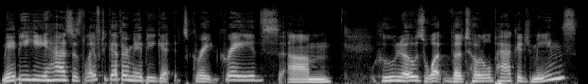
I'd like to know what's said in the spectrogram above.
Maybe he has his life together. Maybe he gets great grades. Um who knows what the total package means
